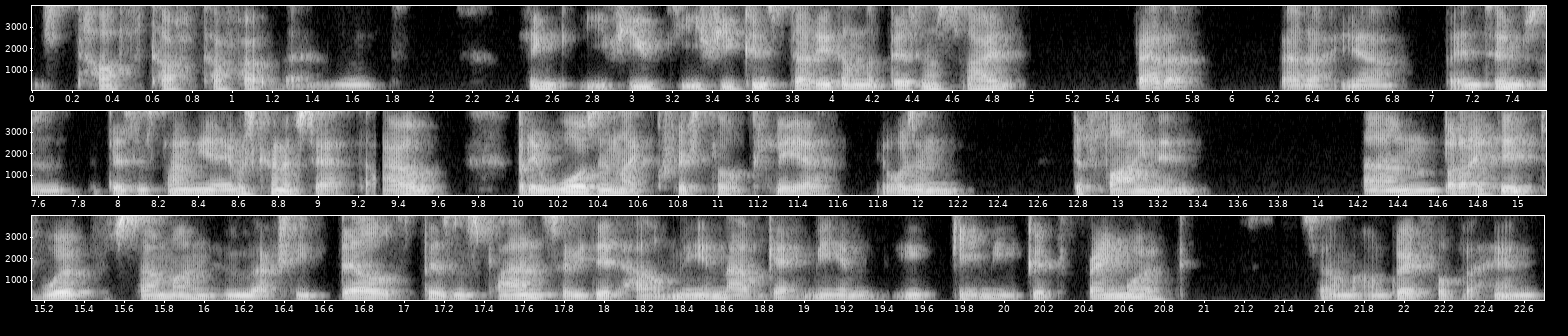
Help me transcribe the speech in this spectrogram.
It's tough, tough, tough out there. And I think if you if you can study it on the business side, better, better, yeah. But in terms of the business plan, yeah, it was kind of set out, but it wasn't like crystal clear. It wasn't defining. Um, but I did work with someone who actually builds business plans, so he did help me and navigate me, and he gave me a good framework. So I'm, I'm grateful for him.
